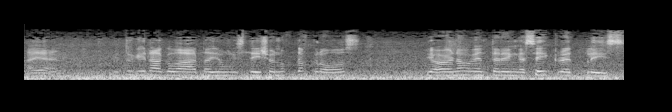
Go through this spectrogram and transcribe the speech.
Ayan. Dito ginagawa ata yung Station of the Cross. You are now entering a sacred place.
